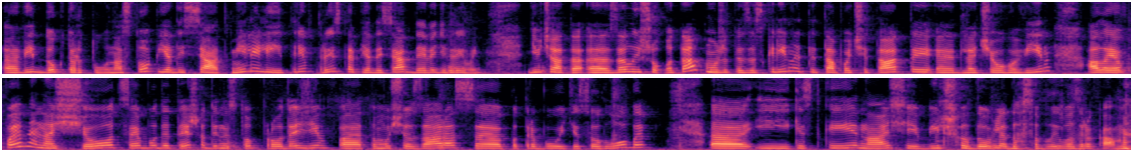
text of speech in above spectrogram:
е, від Доктор Ту на 150 мл 359 гривень. Дівчата, е, залишу отак, можете заскрінити та почитати, е, для чого він. Але я впевнена, що це буде теж один із топ-продажів, тому що зараз потребують і суглоби. І кістки наші більшого догляду, особливо з роками.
